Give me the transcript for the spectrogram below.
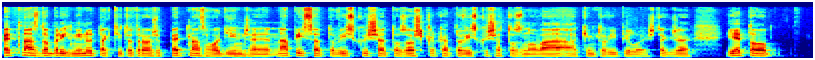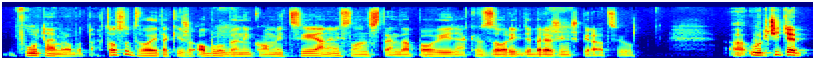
15 dobrých minút, tak ti to trvá že 15 hodín, že napísať to, vyskúšať to, zoškrkať to, vyskúšať to znova a kým to vypiluješ. Takže je to full-time robota. Kto sú tvoji takí, že obľúbení komici, a nemyslím len stand-upoví, nejaké vzory, kde bereš inšpiráciu? Určite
